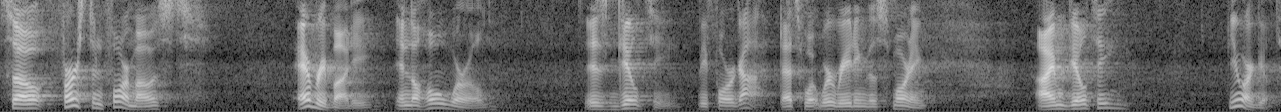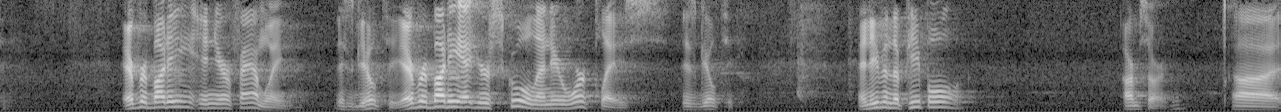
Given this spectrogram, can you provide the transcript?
So, first and foremost, everybody in the whole world is guilty before God. That's what we're reading this morning. I'm guilty. You are guilty. Everybody in your family is guilty. Everybody at your school and your workplace is guilty. And even the people, I'm sorry, uh,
